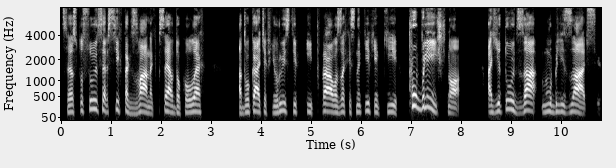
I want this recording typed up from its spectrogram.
Це стосується всіх так званих псевдоколег, адвокатів, юристів і правозахисників, які публічно агітують за мобілізацію,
